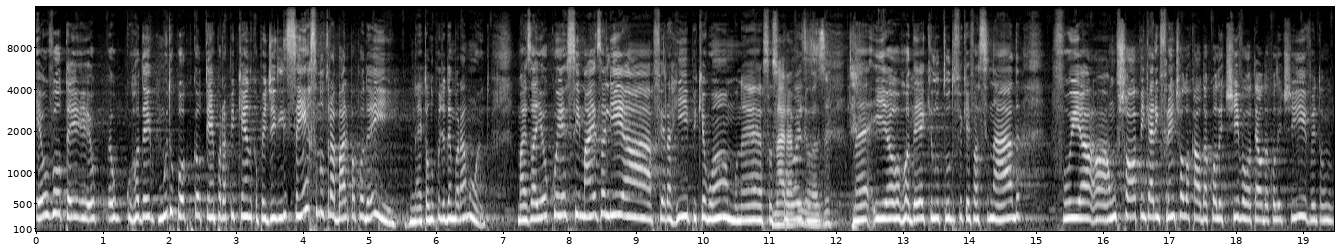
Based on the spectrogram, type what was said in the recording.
Eu voltei, eu, eu rodei muito pouco porque o tempo era pequeno, que eu pedi licença no trabalho para poder ir, né? Então não podia demorar muito. Mas aí eu conheci mais ali a feira hippie que eu amo, né? Essas Maravilhosa. coisas, né? E eu rodei aquilo tudo, fiquei fascinada. Fui a, a um shopping que era em frente ao local da coletiva, o hotel da coletiva, então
